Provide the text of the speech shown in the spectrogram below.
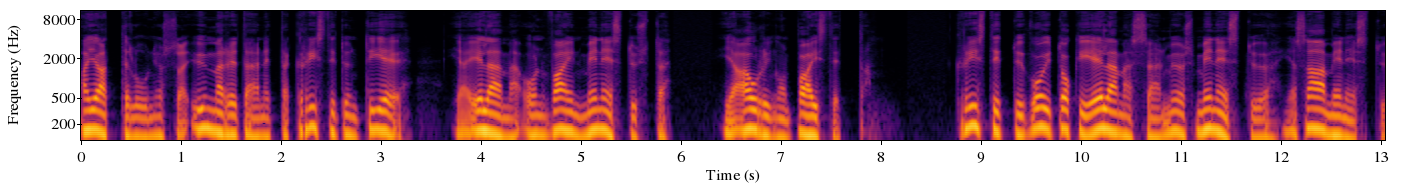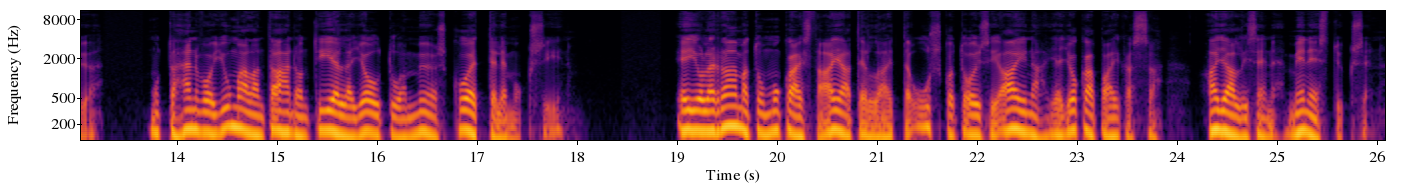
ajatteluun, jossa ymmärretään, että kristityn tie ja elämä on vain menestystä ja auringon paistetta. Kristitty voi toki elämässään myös menestyä ja saa menestyä, mutta hän voi Jumalan tahdon tiellä joutua myös koettelemuksiin. Ei ole raamatun mukaista ajatella, että usko toisi aina ja joka paikassa ajallisen menestyksen.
